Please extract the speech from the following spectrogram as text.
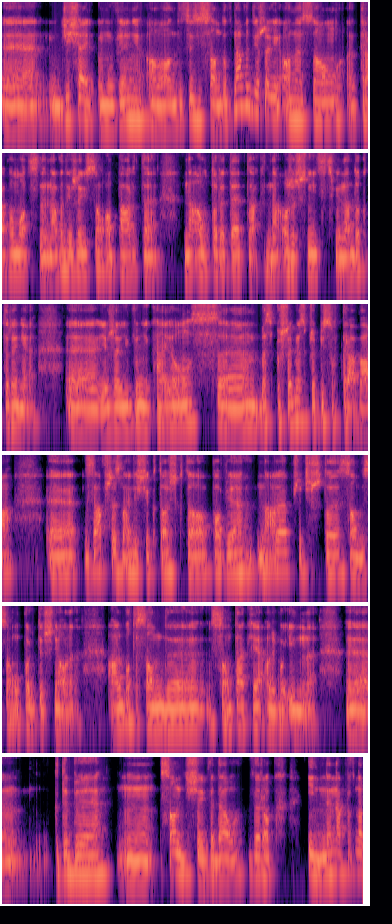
E, dzisiaj mówienie o decyzji sądów, nawet jeżeli one są prawomocne, nawet jeżeli są oparte na autorytetach, na orzecznictwie, na doktrynie, e, jeżeli wynikają z, bezpośrednio z przepisów prawa, E, zawsze znajdzie się ktoś, kto powie, no ale przecież te sądy są upolitycznione, albo te sądy są takie, albo inne. E, gdyby mm, sąd dzisiaj wydał wyrok inny, na pewno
